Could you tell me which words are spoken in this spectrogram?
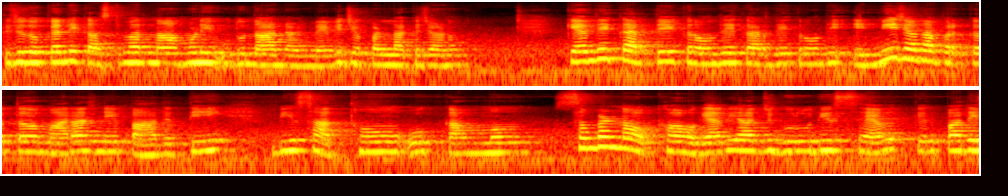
ਤੇ ਜਦੋਂ ਕਹਿੰਦੇ ਕਸਟਮਰ ਨਾ ਹੋਣੇ, ਉਦੋਂ ਨਾਲ ਨਾਲ ਮੈਂ ਵੀ ਜਪਣ ਲੱਗ ਜਾਣਾ। ਕਹਿੰਦੇ ਕਰਦੇ, ਕਰਾਉਂਦੇ ਕਰਦੇ, ਕਰਾਉਂਦੇ ਇੰਨੀ ਜ਼ਿਆਦਾ ਬਰਕਤ ਮਹਾਰਾਜ ਨੇ ਪਾ ਦਿੱਤੀ ਵੀ ਸਾਥੋਂ ਉਹ ਕੰਮ ਸੰਭਲਣਾ ਔਖਾ ਹੋ ਗਿਆ ਵੀ ਅੱਜ ਗੁਰੂ ਦੀ ਸਹਿਬ ਕਿਰਪਾ ਦੇ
